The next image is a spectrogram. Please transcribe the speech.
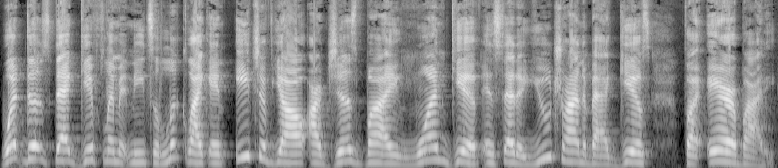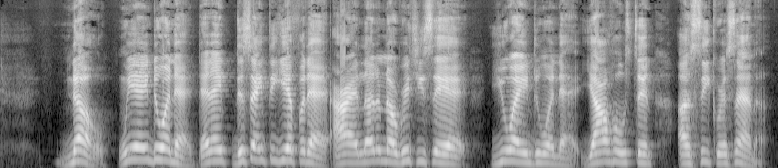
What does that gift limit need to look like? And each of y'all are just buying one gift instead of you trying to buy gifts for everybody. No, we ain't doing that. That ain't this ain't the year for that. All right, let them know. Richie said you ain't doing that. Y'all hosting a secret Santa.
